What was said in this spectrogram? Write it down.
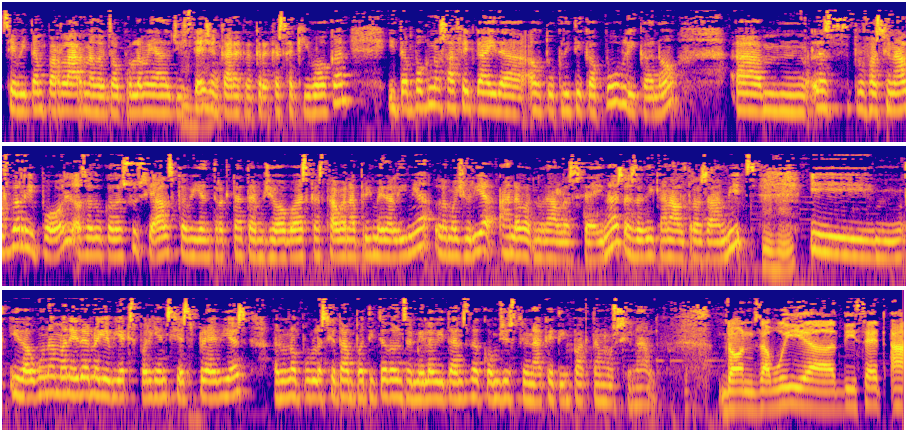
si eviten parlar-ne doncs el problema ja no existeix, mm -hmm. encara que crec que s'equivoquen, i tampoc no s'ha fet gaire autocrítica pública, no? Um, les professionals de Ripoll, els educadors socials que havien tractat amb joves que estaven a primera línia, la majoria han abandonat les feines, es dediquen a altres àmbits, mm -hmm. i, i d'alguna alguna manera no hi havia experiències prèvies en una població tan petita d'11.000 habitants de com gestionar aquest impacte emocional. Doncs avui a 17A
